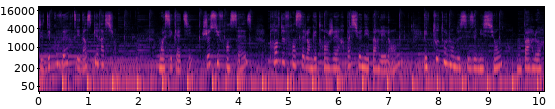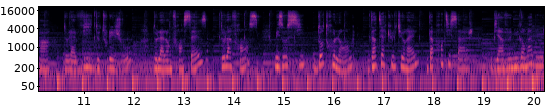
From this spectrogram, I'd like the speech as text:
de découverte et d'inspiration. Moi c'est Cathy, je suis française, prof de français langue étrangère passionnée par les langues et tout au long de ces émissions, on parlera de la vie de tous les jours, de la langue française, de la France, mais aussi d'autres langues, d'interculturel, d'apprentissage. Bienvenue dans ma bulle.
